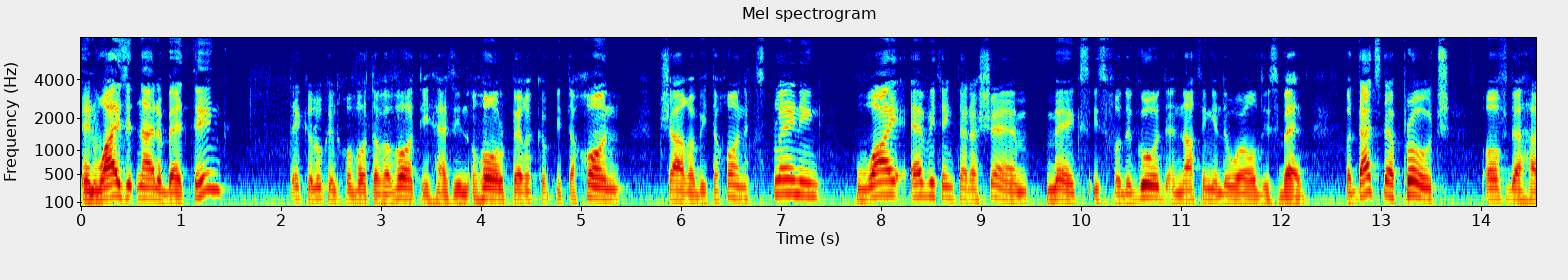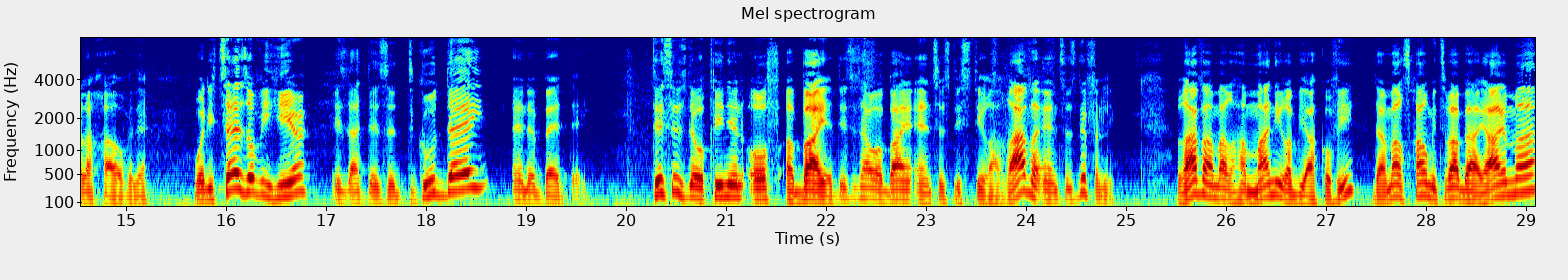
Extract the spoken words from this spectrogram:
And why is it not a bad thing? Take a look in Chovot HaLevavot. He has in whole Perek of Bitachon, Shara Bitachon, explaining why everything that Hashem makes is for the good and nothing in the world is bad. But that's the approach of the halacha over there. What it says over here is that there's a good day and a bad day. This is the opinion of Abaye. This is how Abaye answers this tira. Rava answers differently. רבא אמר המאני רבי יעקבי, דאמר שכר מצווה בהיימה,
